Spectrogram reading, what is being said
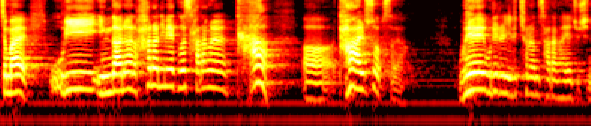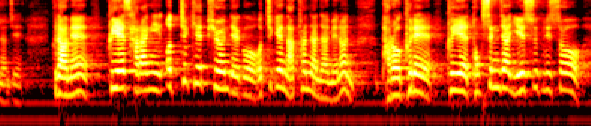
정말 우리 인간은 하나님의 그 사랑을 다 어, 다알 수 없어요. 왜 우리를 이처럼 사랑하여 주시는지. 그 다음에 그의 사랑이 어떻게 표현되고 어떻게 나타나냐면은 바로 그래 그의 독생자 예수 그리스도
